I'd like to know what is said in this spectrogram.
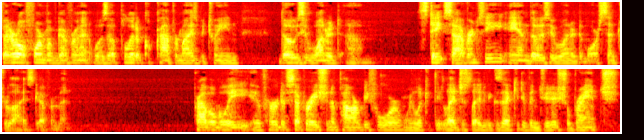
Federal form of government was a political compromise between those who wanted um, state sovereignty and those who wanted a more centralized government. Probably have heard of separation of power before when we look at the legislative, executive, and judicial branch.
